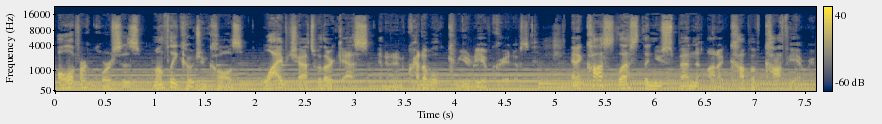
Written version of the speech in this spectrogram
all of our courses, monthly coaching calls, live chats with our guests, and an incredible community of creatives. And it costs less than you spend on a cup of coffee every.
